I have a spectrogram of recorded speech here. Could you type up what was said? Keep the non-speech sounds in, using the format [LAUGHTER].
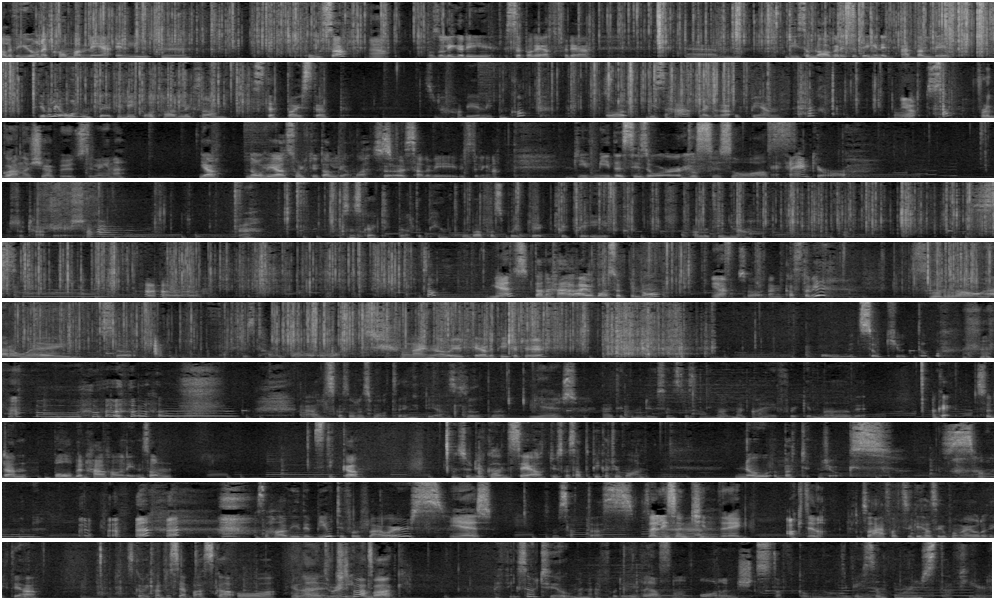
Alle figurene kommer med en liten pose. Ja. Og så ligger de separert for Ehm, de som lager disse tingene, er veldig De er veldig ordentlige. De liker å ta det liksom step by step. Så da har vi en liten kopp. Og disse her legger jeg opp igjen her. Og Ja. sånn. For det går an å kjøpe utstillingene. Ja, når vi har solgt ut alle de andre, så Super. selger vi utstillingene. Give me the scissor. The scissor, Thank you. Og så tar vi sånn. Hvordan skal jeg klippe dette pent? Må bare passe på å ikke klippe i alle tingene. Sånn. Sånn. Yes. Denne her er jo bare søppel nå, Ja. så den kaster vi. Throw her away. Så faktisk tar vi bare og slenger ut hele Pikachu. Oh, it's so cute though. [LAUGHS] [LAUGHS] Jeg elsker sånne små ting. De er så søte. Yes. Jeg vet ikke om du syns det samme, men I freaking love it. Ok, så den bulben her har en liten sånn stikker. Så du kan se at du skal sette Pikachu på den. No but jokes. Sånn. [LAUGHS] Og så har vi The Beautiful Flowers, Yes. som settes. Så det er litt sånn Kinderegg-aktig, da. Så jeg er faktisk ikke helt sikker på om jeg gjør det riktig her. Skal vi kanskje se på eska og Ja, jeg tror de skal være bak. I think so too, men jeg får de er sånn orange stuff going on. There is some orange stuff here.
